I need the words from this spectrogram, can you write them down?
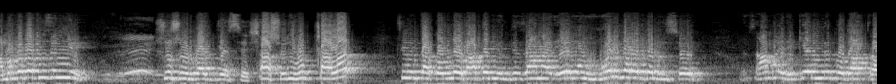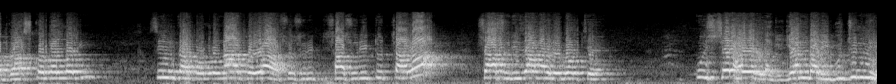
আমার কথা বুঝেননি শ্বশুর বাদ গেছে শাশুড়ি হোক চালাক। চিন্তা করল রাতের মধ্যে জামাই এমন মহিলার একটা বিষয় জামাই রে কেমনি যাত্রা ব্রাশ করবার লাগে? চিন্তা করল না কইয়া শ্বশুরি শাশুড়ি একটু চালা শাশুড়ি জামাই রে বলছে কুইশ্চার হওয়ার লাগে জ্ঞানদারি বুঝুননি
